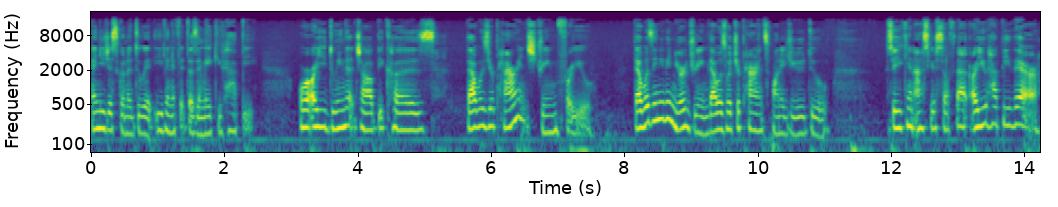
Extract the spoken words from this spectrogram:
and you're just going to do it even if it doesn't make you happy? Or are you doing that job because that was your parents' dream for you? That wasn't even your dream, that was what your parents wanted you to do. So you can ask yourself that Are you happy there?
